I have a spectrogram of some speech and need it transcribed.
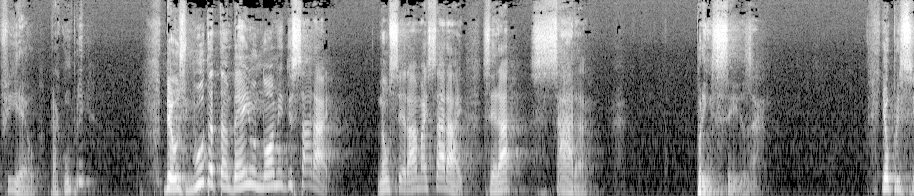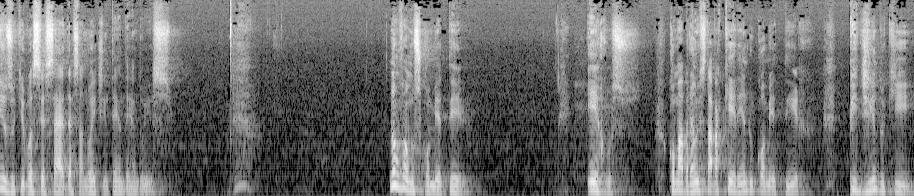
fiel para cumprir. Deus muda também o nome de Sarai. Não será mais Sarai, será Sara, princesa. E eu preciso que você saia dessa noite entendendo isso. Não vamos cometer erros como Abraão estava querendo cometer, pedindo que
